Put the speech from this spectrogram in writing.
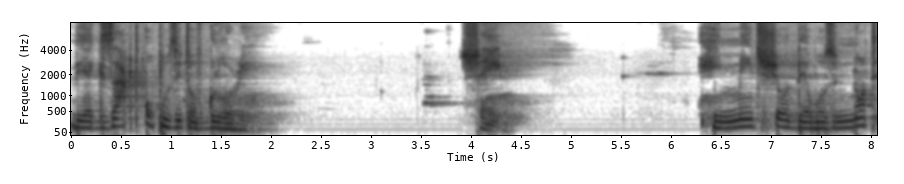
the exact opposite of glory shame. He made sure there was not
